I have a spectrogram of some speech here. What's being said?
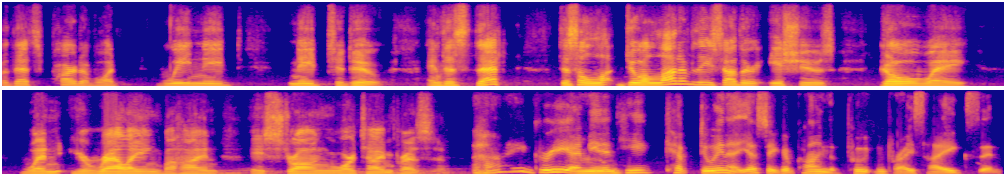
but that's part of what we need need to do. And does that does a lot do a lot of these other issues go away when you're rallying behind a strong wartime president. I agree. I mean, and he kept doing that yesterday. He kept calling the Putin price hikes. And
